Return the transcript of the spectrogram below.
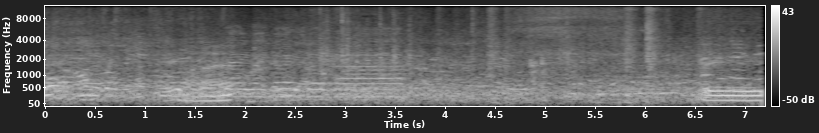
Đấy. Thì...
